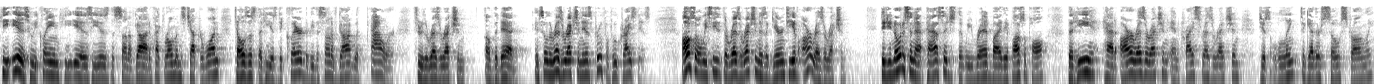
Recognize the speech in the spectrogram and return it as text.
He is who he claimed he is. He is the Son of God. In fact, Romans chapter 1 tells us that he is declared to be the Son of God with power through the resurrection of the dead. And so the resurrection is proof of who Christ is. Also, we see that the resurrection is a guarantee of our resurrection. Did you notice in that passage that we read by the Apostle Paul that he had our resurrection and Christ's resurrection just linked together so strongly?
